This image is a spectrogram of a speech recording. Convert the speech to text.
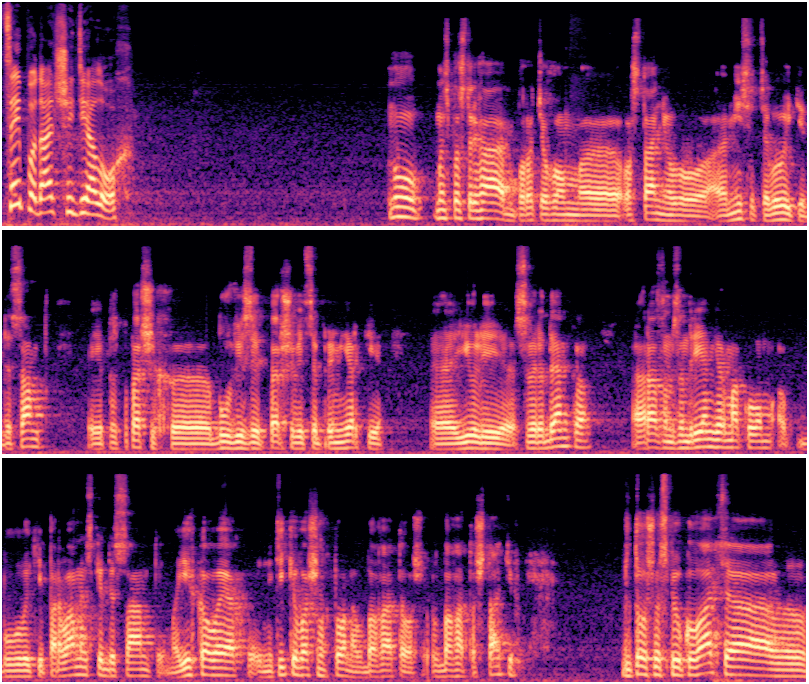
цей подальший діалог? Ну, ми спостерігаємо протягом е, останнього е, місяця великий десант. По- По-перше, е, був візит першої віце-прем'єрки Юлії Свириденко разом з Андрієм Єрмаком. Був великий парламентський десант моїх колег, і не тільки Вашингтона, в багато, багато штатів. Для того, щоб спілкуватися, е,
